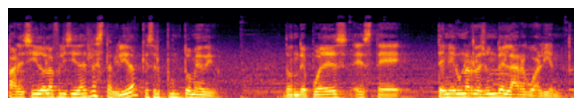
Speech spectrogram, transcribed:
parecido a la felicidad es la estabilidad, que es el punto medio, donde puedes este, tener una relación de largo aliento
